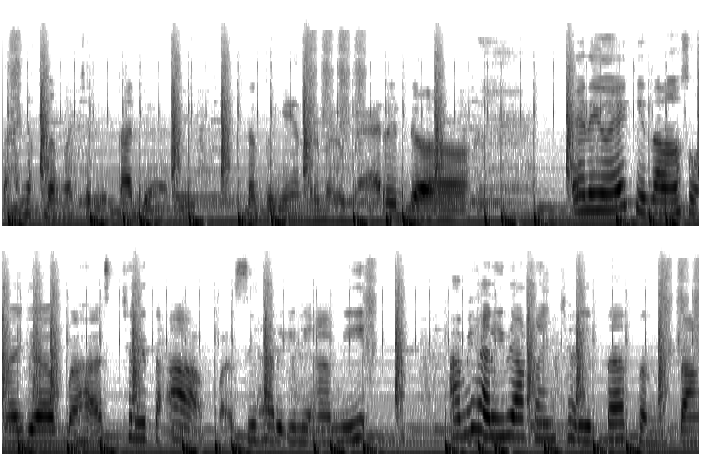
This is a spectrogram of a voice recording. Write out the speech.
banyak banget cerita dari tentunya yang terbaru-baru dong. Anyway, kita langsung aja bahas cerita apa sih hari ini Ami? Ami hari ini akan cerita tentang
